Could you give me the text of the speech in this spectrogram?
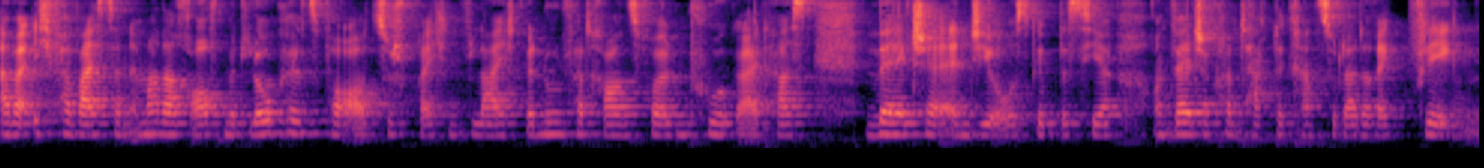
Aber ich verweise dann immer darauf, mit Locals vor Ort zu sprechen. Vielleicht, wenn du einen vertrauensvollen Tourguide hast, welche NGOs gibt es hier und welche Kontakte kannst du da direkt pflegen.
